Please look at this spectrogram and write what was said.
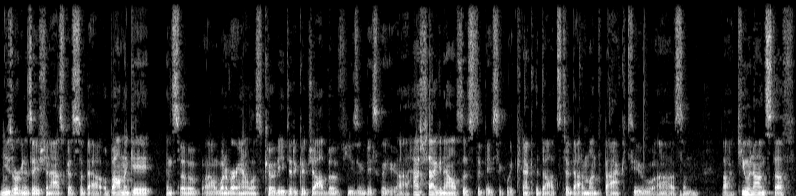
news organization ask us about Obamagate, and so uh, one of our analysts, Cody, did a good job of using basically hashtag analysis to basically connect the dots to about a month back to uh, some uh, QAnon stuff.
